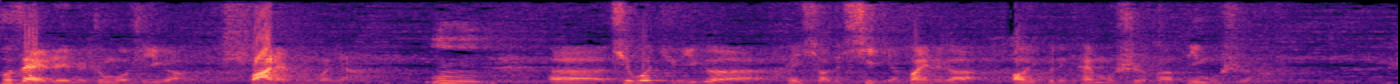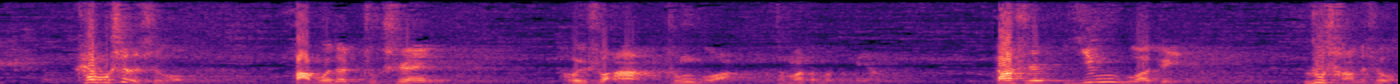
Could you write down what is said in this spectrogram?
不再认为中国是一个发展中国家。嗯。呃，其实我举一个很小的细节，关于这个奥运会的开幕式和闭幕式哈。开幕式的时候，法国的主持人他会说啊，中国怎么怎么怎么样。当时英国队入场的时候，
